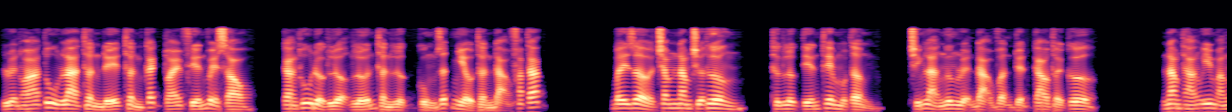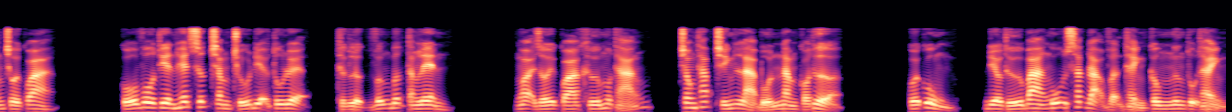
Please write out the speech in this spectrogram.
Luyện hóa tu la thần đế thần cách toái phiến về sau càng thu được lượng lớn thần lực cùng rất nhiều thần đạo phát tắc. Bây giờ trăm năm chữa thương, thực lực tiến thêm một tầng, chính là ngưng luyện đạo vận tuyệt cao thời cơ. Năm tháng im ắng trôi qua. Cố vô thiên hết sức chăm chú địa tu luyện, thực lực vững bước tăng lên. Ngoại giới quá khứ một tháng, trong tháp chính là bốn năm có thừa. Cuối cùng, điều thứ ba ngũ sắc đạo vận thành công ngưng tụ thành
